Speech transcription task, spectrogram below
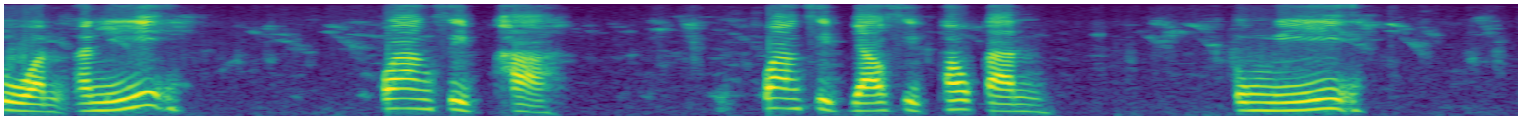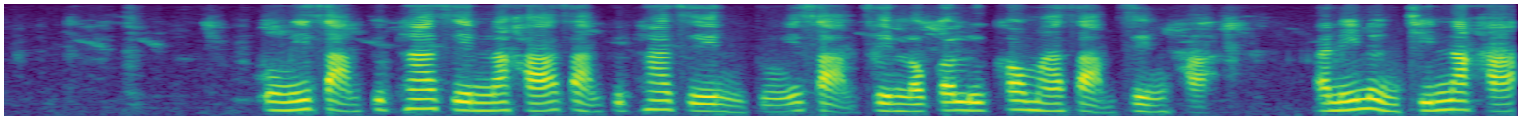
ส่วนอันนี้กว้าง10ค่ะ กว้าง10ยาว10เท่ากัน ตรงนี้ รงนี้3.5เซนนะคะ3.5เซนตรงนี้3เซนแล้วก็ลึกเข้ามา3เซนค่ะ อันนี้1ชิ้นนะคะ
